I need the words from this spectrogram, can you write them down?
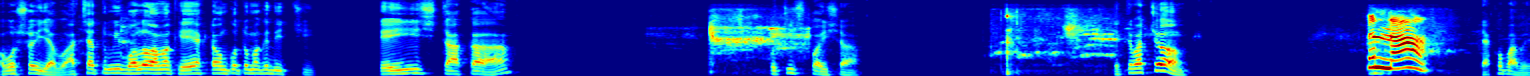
অবশ্যই যাব। আচ্ছা তুমি বলো আমাকে একটা অঙ্ক তোমাকে দিচ্ছি। তেইশ টাকা পঁচিশ পয়সা। দেখতে পাচ্ছ? না। দেখো পাবে।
